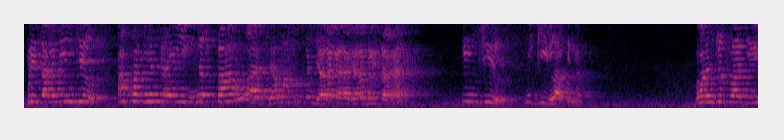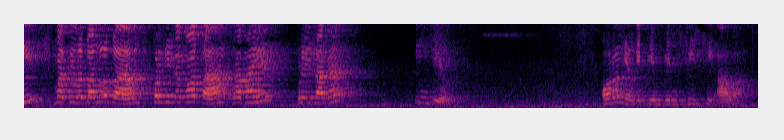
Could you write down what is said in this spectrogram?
Beritakan Injil. Apa dia nggak inget baru aja masuk penjara gara-gara beritakan Injil? Ini gila bener. Lanjut lagi, masih lebam-lebam, pergi ke kota, ngapain? Beritakan Injil. Orang yang dipimpin visi Allah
